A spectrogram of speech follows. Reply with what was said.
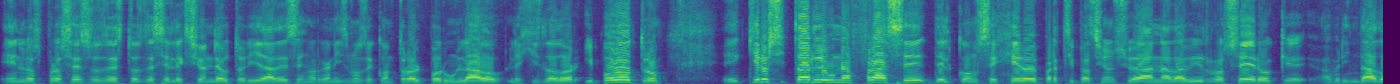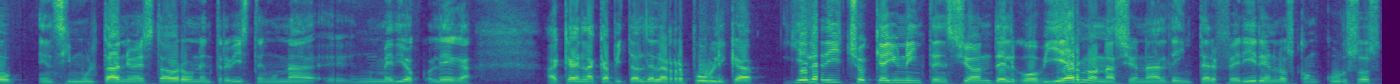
en los procesos de estos de selección de autoridades en organismos de control, por un lado, legislador, y por otro, eh, quiero citarle una frase del consejero de Participación Ciudadana, David Rosero, que ha brindado en simultáneo a esta hora una entrevista en, una, en un medio colega acá en la capital de la República, y él ha dicho que hay una intención del gobierno nacional de interferir en los concursos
